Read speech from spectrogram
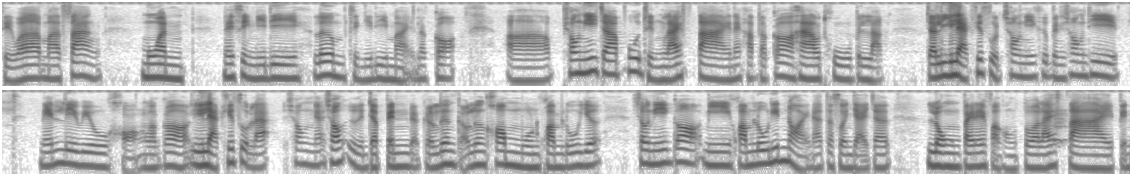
ถือว่ามาสร้างมวลในสิ่งดีๆเริ่มสิ่งดีๆใหม่ แล้วก็อ่าช่องนี้จะพูดถึงไลฟ์สไตล์นะครับ แล้วก็ how to เป็นหลัก จะรีแลกที่สุดช่องนี้คือเป็นช่องที่เน้นรีวิวของแล้วก็รีแลกที่สุดละช่องเนี้ยช่องอื่นจะเป็นเกี่ยวกับเรื่องกับเรื่องข้อมูลความรู้เยอะ ช่วงนี้ก็มีความรู้นิดหน่อยนะ แต่ส่วนใหญ่จะลงไปในฝั่งของตัวไลฟ์สไตล์เป็น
